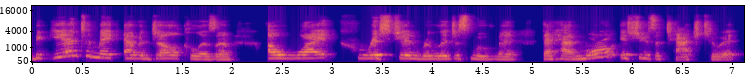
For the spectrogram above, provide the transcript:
began to make evangelicalism a white Christian religious movement that had moral issues attached to it,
